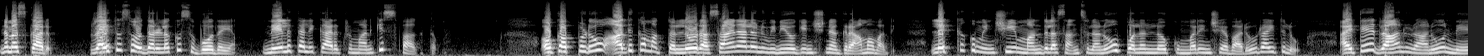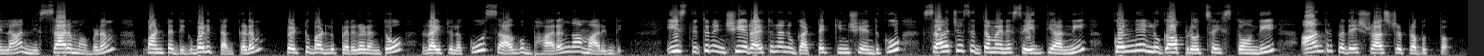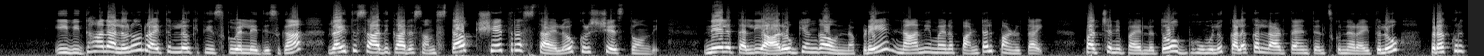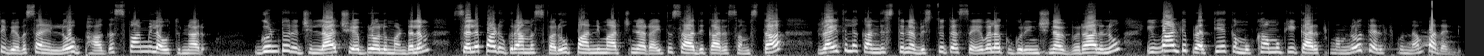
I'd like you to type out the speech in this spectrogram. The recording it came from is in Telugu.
నమస్కారం. రైతు సోదరులకు శుభోదయం. నేలతల్లి కార్యక్రమానికి స్వాగతం. ఒకప్పుడు అధిక మొత్తంలో రసాయనాలను వినియోగించిన గ్రామం అది. లెక్కకు మించి మందుల సంచులను పొలంలో కుమ్మరించేవారు రైతులు. అయితే రాను రాను నేల నిస్సారం అవ్వడం పంట దిగుబడి తగ్గడం పెట్టుబడులు పెరగడంతో రైతులకు సాగు భారంగా మారింది. ఈ స్థితి నుంచి రైతులను గట్టెక్కించేందుకు సహజ సిద్ధమైన సేద్యాన్ని కొన్నేళ్ళుగా ప్రోత్సహిస్తోంది ఆంధ్రప్రదేశ్ రాష్ట్ర ప్రభుత్వం. ఈ విధానాలను రైతుల్లోకి తీసుకువెళ్ళే దిశగా రైతు సాధికార సంస్థ క్షేత్రస్థాయిలో కృషి చేస్తోంది. నేల తల్లి ఆరోగ్యంగా ఉన్నప్పుడే నాణ్యమైన పంటలు పండుతాయి. పచ్చని పైర్లతో భూములు కలకల్లాడతాయని తెలుసుకున్న రైతులు ప్రకృతి వ్యవసాయంలో భాగస్వాములవుతున్నారు. గుంటూరు జిల్లా చేబ్రోలు మండలం సెలపాడు గ్రామ స్వరూపాన్ని మార్చిన రైతు సాధికార సంస్థ రైతులకు అందిస్తున్న విస్తృత సేవలకు గురించిన వివరాలను ఇవాల్టి ప్రత్యేక ముఖాముఖి కార్యక్రమంలో తెలుసుకుందాం. పదండి.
